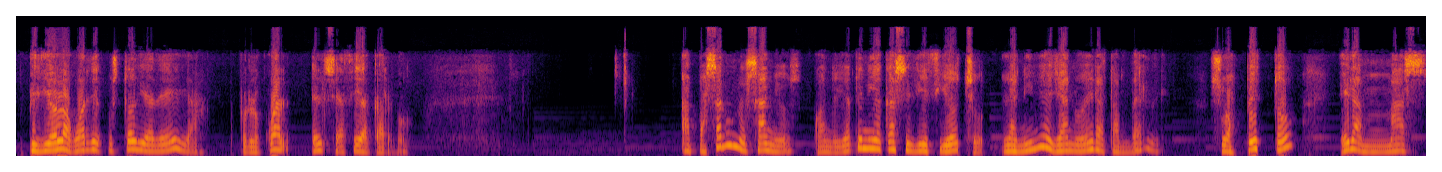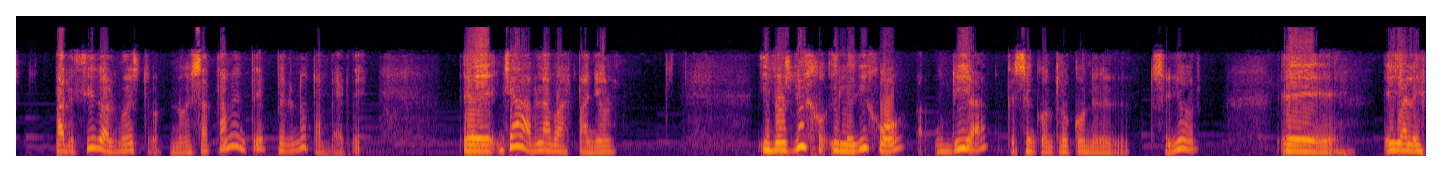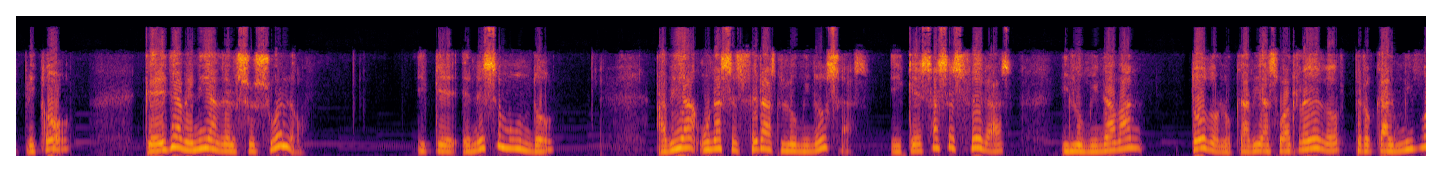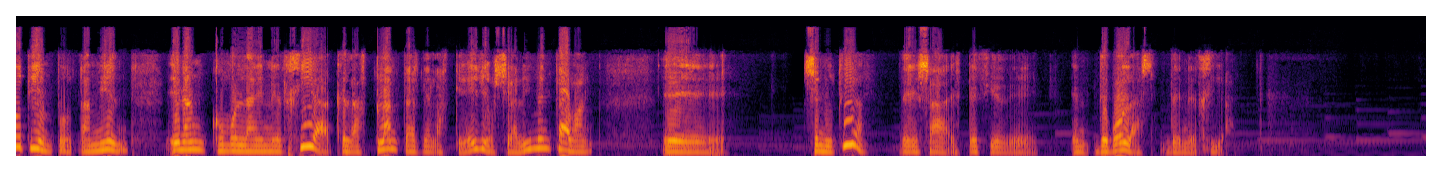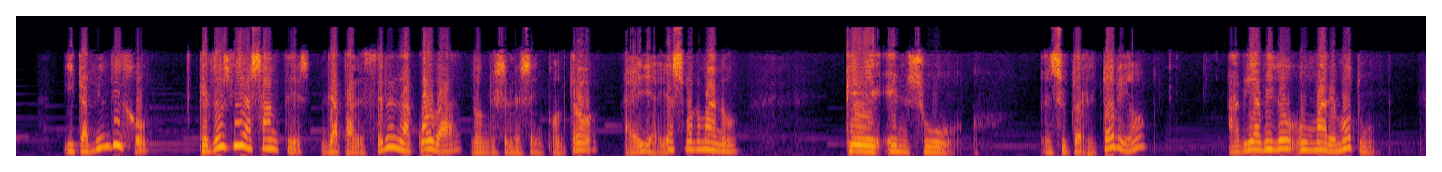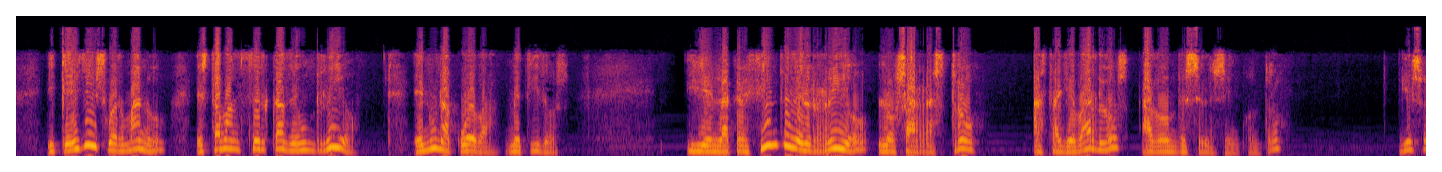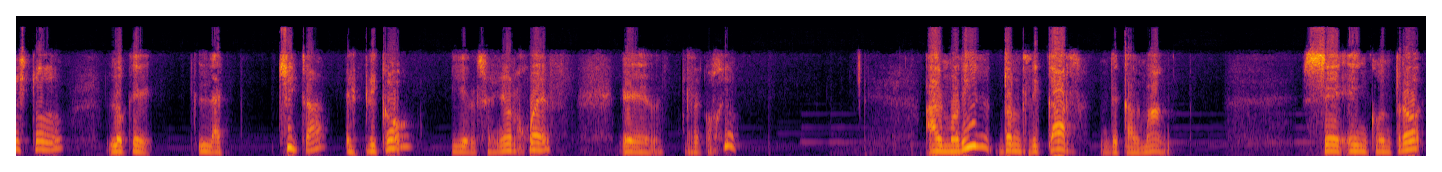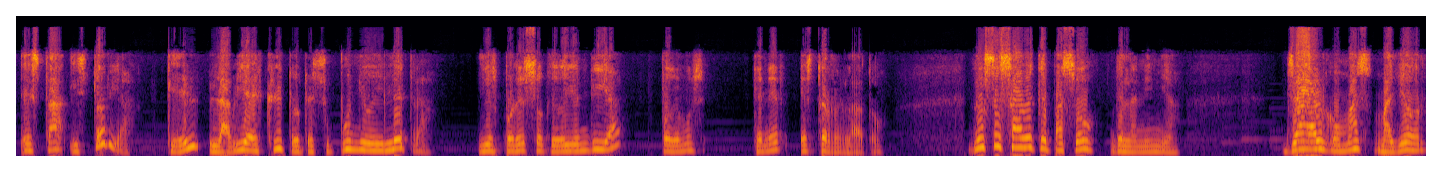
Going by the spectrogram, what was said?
pidió la guardia y custodia de ella, por lo cual él se hacía cargo. Al pasar unos años, cuando ya tenía casi 18, la niña ya no era tan verde. Su aspecto era más parecido al nuestro, no exactamente, pero no tan verde. Eh, ya hablaba español. Y nos dijo, y le dijo un día que se encontró con el Señor, eh, ella le explicó que ella venía del subsuelo y que en ese mundo había unas esferas luminosas y que esas esferas iluminaban todo lo que había a su alrededor, pero que al mismo tiempo también eran como la energía que las plantas de las que ellos se alimentaban eh, se nutrían de esa especie de, de bolas de energía. Y también dijo que dos días antes de aparecer en la cueva donde se les encontró a ella y a su hermano, que en su, en su territorio había habido un maremotum y que ella y su hermano estaban cerca de un río, en una cueva, metidos, y en la creciente del río los arrastró hasta llevarlos a donde se les encontró. Y eso es todo lo que la chica explicó y el señor juez eh, recogió. Al morir don Ricard de Calmán, se encontró esta historia, que él la había escrito de su puño y letra, y es por eso que hoy en día podemos tener este relato. No se sabe qué pasó de la niña. Ya algo más mayor,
